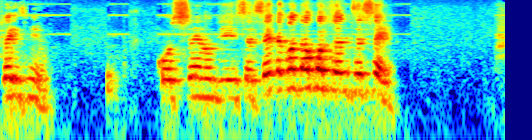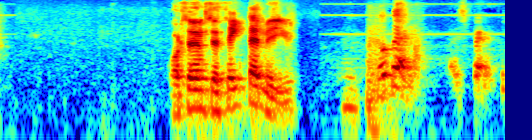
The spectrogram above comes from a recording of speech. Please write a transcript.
6 mil. Cosseno de 60. Quanto é o cosseno de 60? Cosseno 60 é meio. Tudo bem. Tá esperto.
